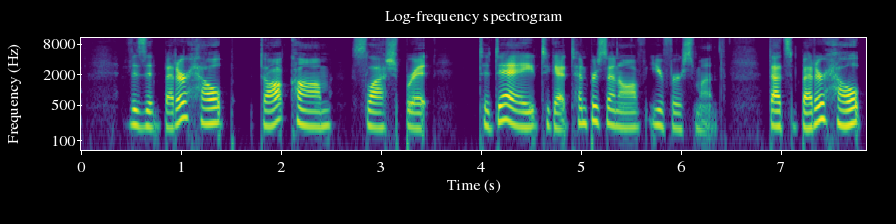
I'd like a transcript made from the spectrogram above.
Visit betterhelp.com slash Brit today to get 10% off your first month. That's BetterHelp,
